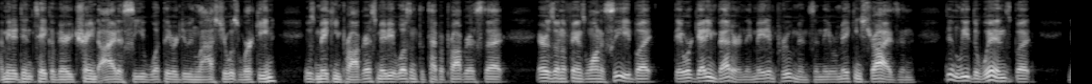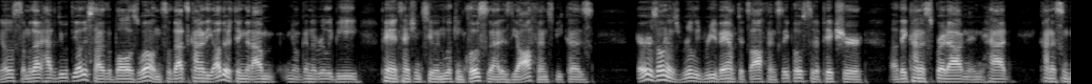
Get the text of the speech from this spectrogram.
I mean, it didn't take a very trained eye to see what they were doing last year was working. It was making progress. Maybe it wasn't the type of progress that Arizona fans want to see, but they were getting better and they made improvements and they were making strides. And didn't lead to wins, but know some of that had to do with the other side of the ball as well. And so that's kind of the other thing that I'm you know going to really be paying attention to and looking close to that is the offense because Arizona has really revamped its offense. They posted a picture. Uh, they kind of spread out and, and, had kind of some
